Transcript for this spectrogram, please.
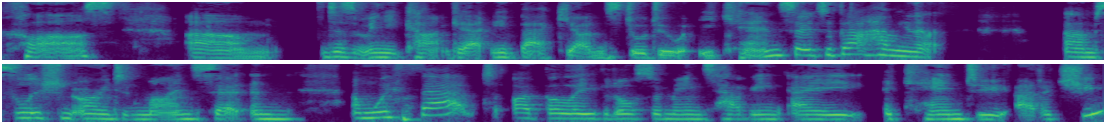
class um, doesn't mean you can't get out in your backyard and still do what you can. So it's about having that um, solution oriented mindset. And, and with that, I believe it also means having a, a can do attitude.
